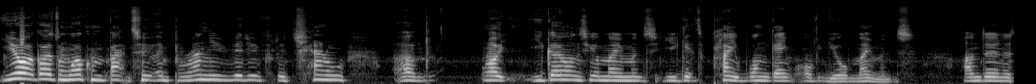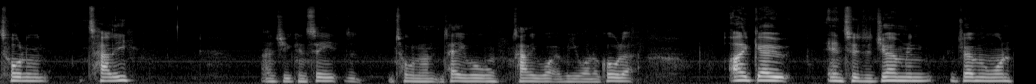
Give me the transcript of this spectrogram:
You alright guys and welcome back to a brand new video for the channel. Um, right, you go onto your moments, you get to play one game of your moments. I'm doing a tournament tally. As you can see, the tournament table, tally, whatever you want to call it. I go into the German German one,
